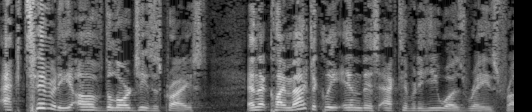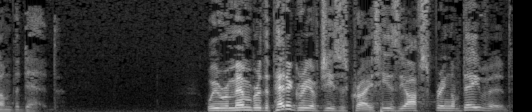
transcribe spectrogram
activity of the Lord Jesus Christ. And that climactically in this activity, he was raised from the dead. We remember the pedigree of Jesus Christ. He is the offspring of David.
